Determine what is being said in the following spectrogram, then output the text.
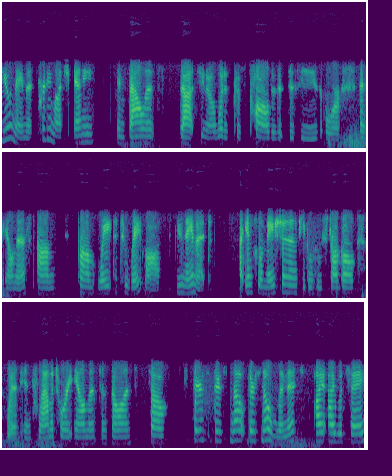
you name it, pretty much any imbalance that, you know, what is called, is it disease or an illness, um, from weight to weight loss you name it. Uh, inflammation, people who struggle with inflammatory ailments, and so on. So there's there's no there's no limit. I I would say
